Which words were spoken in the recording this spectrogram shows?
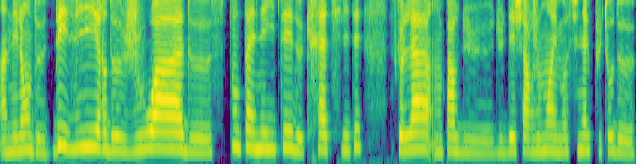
un, élan de désir, de joie, de spontanéité, de créativité? Parce que là, on parle du, du déchargement émotionnel plutôt de,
